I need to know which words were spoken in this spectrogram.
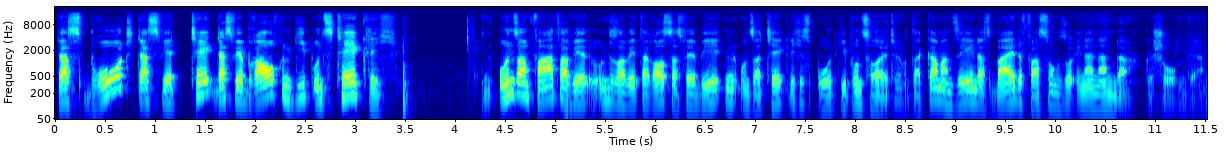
das Brot, das wir, das wir brauchen, gib uns täglich. In unserem Vater wird, unser wird daraus, dass wir beten, unser tägliches Brot gib uns heute. Und da kann man sehen, dass beide Fassungen so ineinander geschoben werden.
